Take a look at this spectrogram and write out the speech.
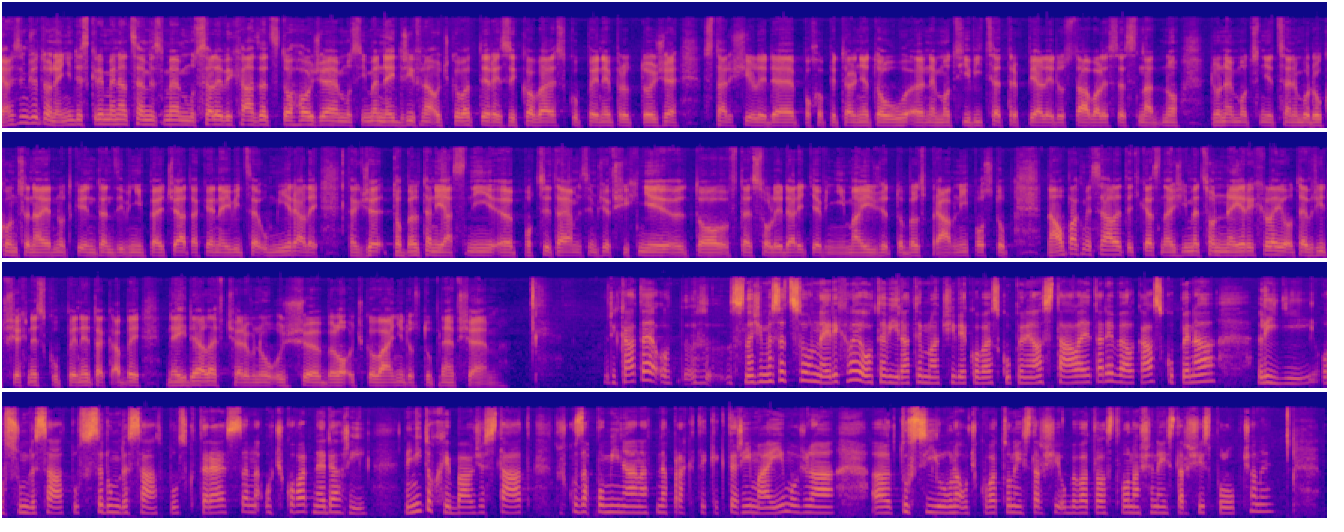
Já myslím, že to není diskriminace. My jsme museli vycházet z toho, že musíme nejdřív naočkovat ty rizikové skupiny, protože starší lidé pochopitelně tou eh, nemocí více trpěli, dostávali se snadno do nemocnice nebo dokonce na jednotky intenzivní péče a také nejvíce umírali. Takže to byl ten jasný eh, pocit a já myslím, že všichni eh, to v té solidaritě vnímají, že to byl správný postup. Naopak my se ale teďka snažíme co nejrychleji otevřít všechny skupiny, tak aby nejdéle v červnu už bylo očkování dostupné všem. Říkáte, snažíme se co nejrychleji otevírat ty mladší věkové skupiny, ale stále je tady velká skupina lidí, 80 plus, 70 plus, které se naočkovat nedaří. Není to chyba, že stát trošku zapomíná na, na praktiky, kteří mají možná uh, tu sílu naočkovat to nejstarší obyvatelstvo, naše nejstarší spoluobčany?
